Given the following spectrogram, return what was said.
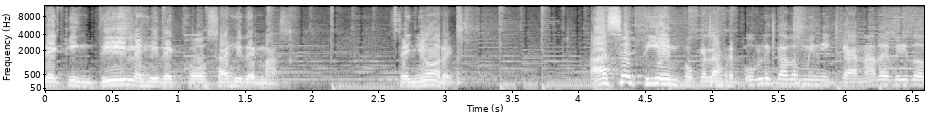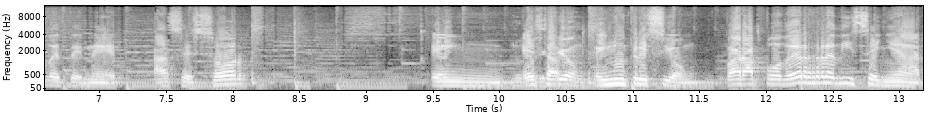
de quintiles y de cosas y demás. Señores, hace tiempo que la República Dominicana ha debido de tener asesor en nutrición, en nutrición para poder rediseñar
